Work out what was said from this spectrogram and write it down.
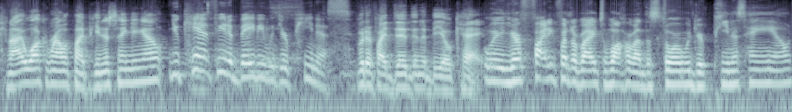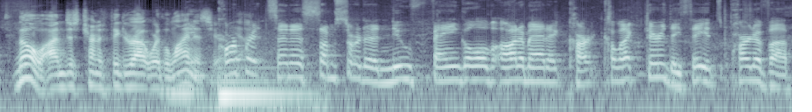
can I walk around with my penis hanging out? You can't feed a baby with your penis. But if I did, then it'd be okay. Wait, you're fighting for the right to walk around the store with your penis hanging out? No, I'm just trying to figure out where the line is here. Corporate sent us some sort of newfangled automatic cart collector. They say it's part of a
